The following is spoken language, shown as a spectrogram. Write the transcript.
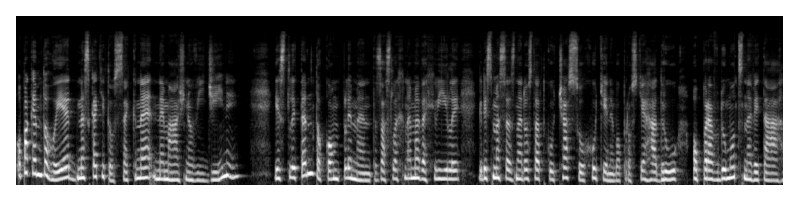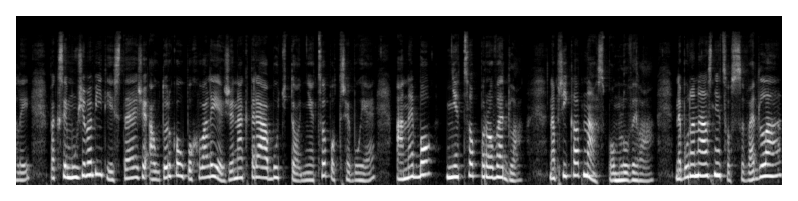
Opakem toho je, dneska ti to sekne, nemáš nový džíny? Jestli tento kompliment zaslechneme ve chvíli, kdy jsme se z nedostatku času, chuti nebo prostě hadrů opravdu moc nevytáhli, pak si můžeme být jisté, že autorkou pochvaly je žena, která buď to něco potřebuje, anebo něco provedla. Například nás pomluvila, nebo na nás něco svedla,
